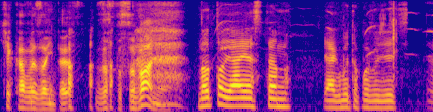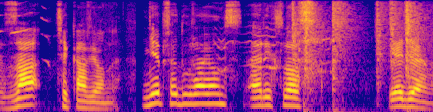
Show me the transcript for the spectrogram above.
ciekawe zastosowanie. No to ja jestem, jakby to powiedzieć, zaciekawiony. Nie przedłużając, Eric Los, jedziemy.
